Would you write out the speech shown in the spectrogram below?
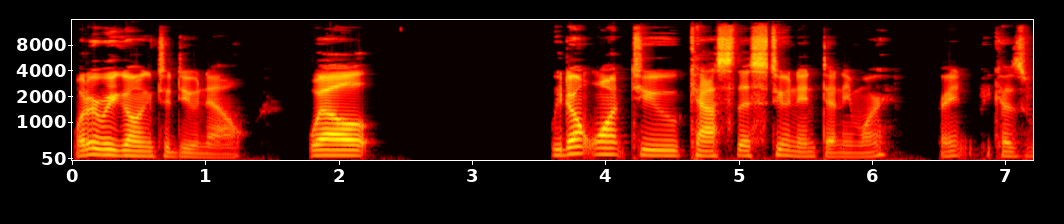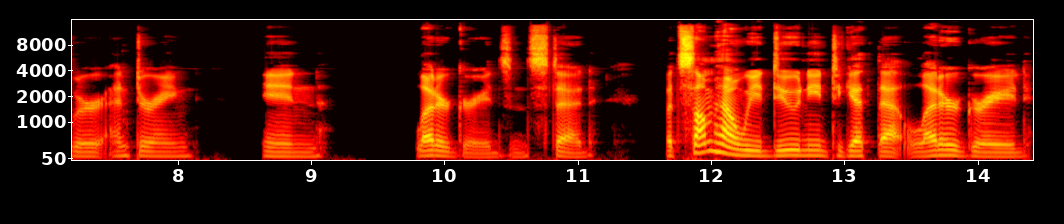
What are we going to do now? Well, we don't want to cast this to an int anymore, right? Because we're entering in letter grades instead. But somehow we do need to get that letter grade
